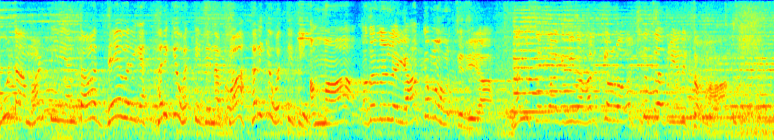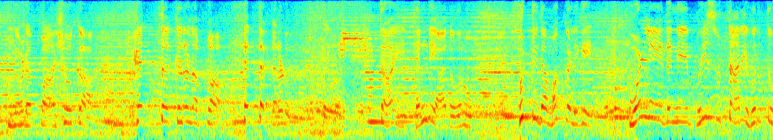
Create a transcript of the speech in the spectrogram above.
ಊಟ ಮಾಡ್ತೀನಿ ಅಂತ ದೇವರಿಗೆ ಹರಿಕೆ ಹೊತ್ತಿದ್ದೀನಪ್ಪ ಹರಿಕೆ ಹೊತ್ತಿದ್ದೀನಿ ಅಮ್ಮ ಅದನ್ನೆಲ್ಲ ಯಾಕಮ್ಮ ಹೊರ್ತಿದೀಯಾ ನನ್ನ ಸಲುವಾಗಿ ನೀನು ಅವಶ್ಯಕತೆ ಆದ್ರೂ ಏನಿತ್ತಮ್ಮ? ನೋಡಪ್ಪ ಅಶೋಕ ಹೆತ್ತ ಕರಳಪ್ಪ ಹೆತ್ತ ಕರಳು. ತಾಯಿ ತಂದೆ ಆದವರು ಹುಟ್ಟಿದ ಮಕ್ಕಳಿಗೆ ಒಳ್ಳೆಯದನ್ನೇ ಬಯಸುತ್ತಾರೆ ಹೊರತು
